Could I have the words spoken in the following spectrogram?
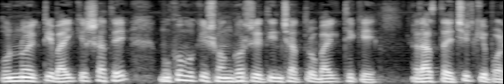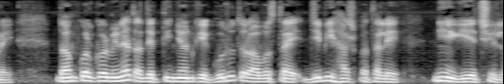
অন্য একটি বাইকের সাথে মুখোমুখি সংঘর্ষে তিন ছাত্র বাইক থেকে রাস্তায় ছিটকে পড়ে। দমকল কর্মীরা তাদের তিনজনকে গুরুতর অবস্থায় জিবি হাসপাতালে নিয়ে গিয়েছিল।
